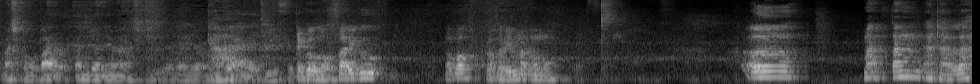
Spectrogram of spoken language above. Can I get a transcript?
Mas Gopar kancane Mas. Gak. jive. Teko Gofar iku apa? Gofar Ilman ngomong. Eh mantan adalah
